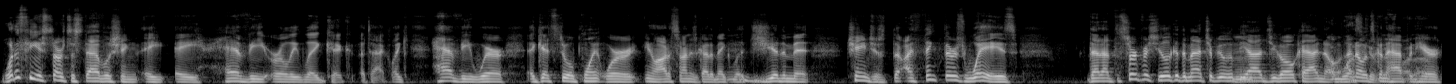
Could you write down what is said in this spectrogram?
What if he starts establishing a, a heavy early leg kick attack, like heavy, where it gets to a point where you know Adesanya's got to make legitimate changes? I think there's ways. that at the surface you look at the matchup, you look at the odds, you go, okay, I know, I'm I less know what's going to happen here.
